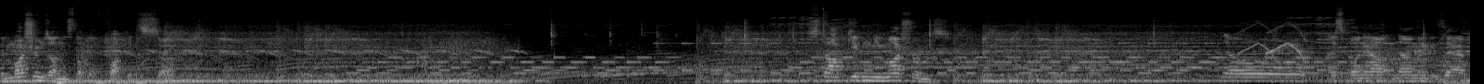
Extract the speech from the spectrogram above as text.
The mushrooms on this level fucking suck. Stop giving me mushrooms. No, I spun out. Now I'm gonna get zapped.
